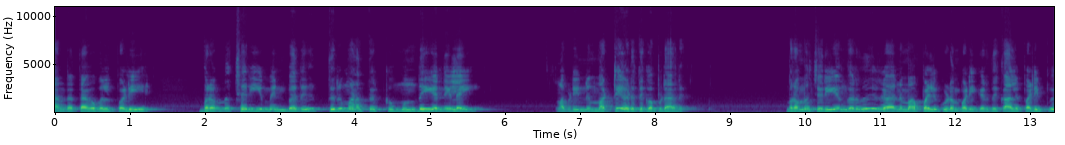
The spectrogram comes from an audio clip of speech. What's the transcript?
அந்த தகவல் படி பிரம்மச்சரியம் என்பது திருமணத்திற்கு முந்தைய நிலை அப்படின்னு மட்டும் எடுத்துக்கப்படாது. பிரம்மச்சரியங்கிறது நம்ம பள்ளிக்கூடம் படிக்கிறது காலை படிப்பு.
